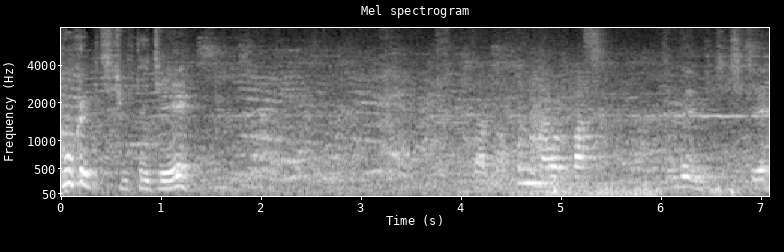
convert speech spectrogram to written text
түүхээ бичиж үлдээжээ. За нь хараа бас зөндөө биччихжээ.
